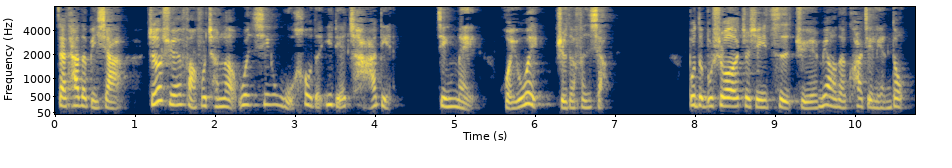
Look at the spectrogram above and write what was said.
在他的笔下，哲学仿佛成了温馨午后的一碟茶点，精美回味，值得分享。不得不说，这是一次绝妙的跨界联动，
